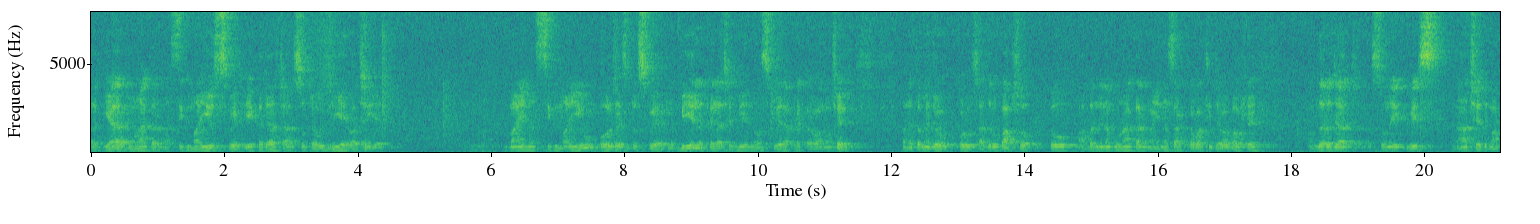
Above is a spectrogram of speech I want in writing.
અગિયાર ગુણાકારમાં સિગ્મા યુ સ્ક્વેર, એક હજાર ચારસો ચૌદ લઈ આવ્યા છીએ minus sigma u whole raise to square, એટલે બે લખેલા છે, બેનો સ્ક્વેર આપણે કરવાનો છે. અને તમે જો થોડું સાદરૂપ આપશો, તો આ બંનેના ગુણાકાર માઇનસ આઠ કરવાથી જવાબ આવશે પંદર હજાર ચારસો ને એકવીસ ના છેદમાં.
